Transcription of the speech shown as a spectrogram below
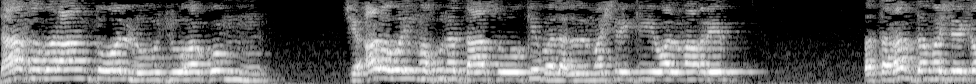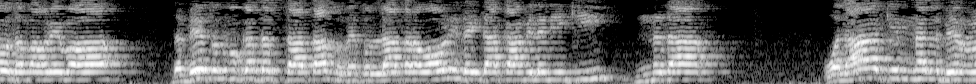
دا خبران تولوا وجوهكم چې اړوي مخونه تاسو کې ول المشرقي والمغرب په طرف د مشرق او د مغرب د بیت المقدس تا تاسو بیت الله تر ووري د دا کامل نه کی ندا ولكن البر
